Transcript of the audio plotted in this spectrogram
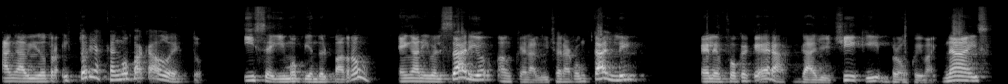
han habido otras historias que han opacado esto. Y seguimos viendo el patrón. En aniversario, aunque la lucha era con Carly, el enfoque que era Gallo y Chiqui, Bronco y Mike Nice,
